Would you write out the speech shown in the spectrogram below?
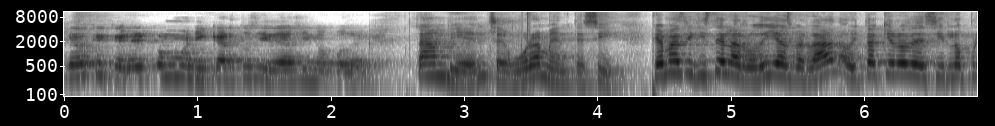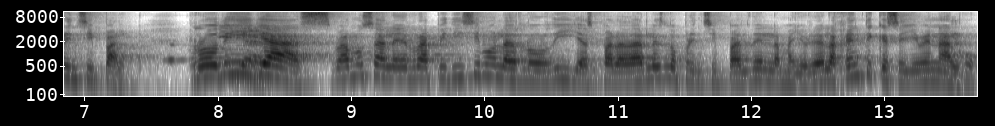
creo que querer comunicar tus ideas y no poder. También, seguramente, sí. ¿Qué más dijiste? Las rodillas, ¿verdad? Ahorita quiero decir lo principal. Rodillas. Vamos a leer rapidísimo las rodillas para darles lo principal de la mayoría de la gente y que se lleven algo.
